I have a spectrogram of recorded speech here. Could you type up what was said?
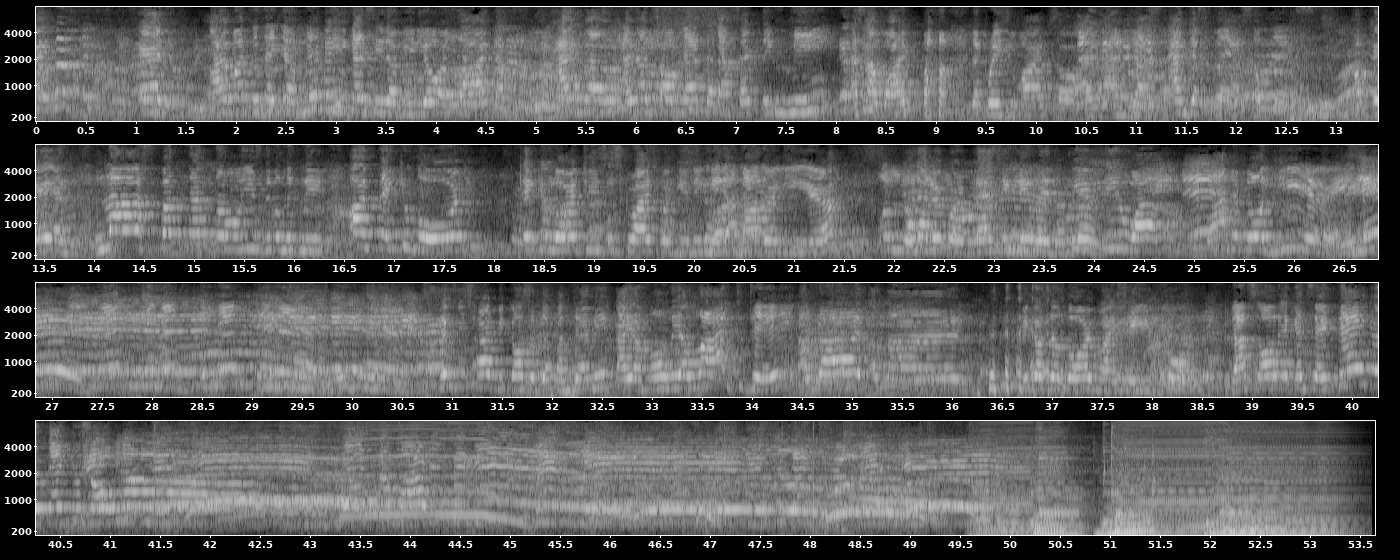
And I want to thank him. Maybe he can see the video or live. I'm, uh, I'm so blessed that accepting me as a wife, the crazy wife. So I, I'm just I'm just blessed, so blessed. Okay. And last but not the least, definitely, I thank you, Lord. Thank you, Lord Jesus Christ, for giving me another year. Another for blessing me with 51 wonderful years. Amen. Amen. Amen. Amen. Amen. This is hard because of the pandemic. I am only alive today. Alive, alive. Because the Lord, my Savior. That's all I can say. Thank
